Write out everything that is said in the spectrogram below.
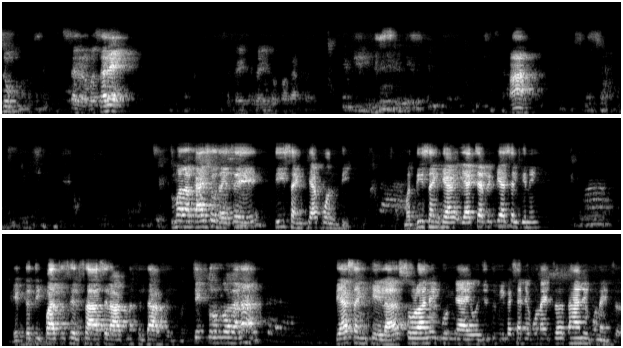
झोप. सरळ बस. अरे! हा. तुम्हाला काय शोधायचंय? ती संख्या कोणती? मग ती संख्या याच्यापैकी असेल की नाही? एक तर ती पाच असेल सहा असेल आठ नसेल दहा असेल. मग चेक करून बघा ना. त्या संख्येला सोळाने गुणण्याऐवजी तुम्ही कशाने गुणायचं? दहाने गुणायचं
